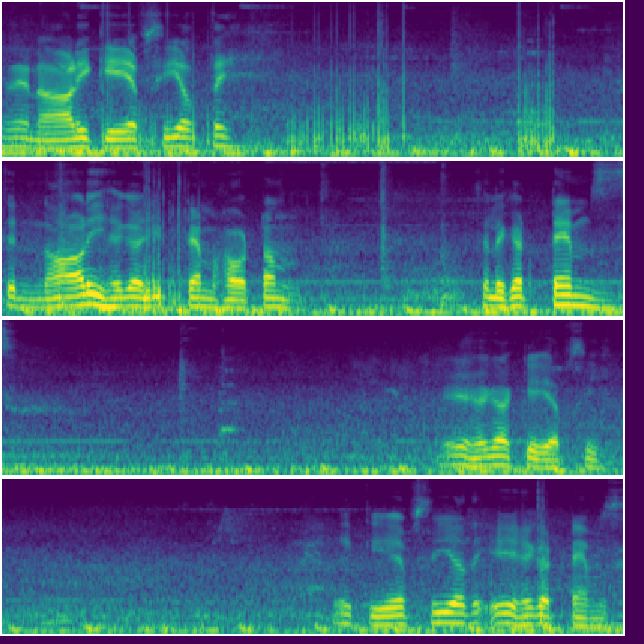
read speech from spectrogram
ਇਹਦੇ ਨਾਲ ਹੀ KFC ਆ ਉੱਤੇ। ਤੇ ਨਾਲ ਹੀ ਹੈਗਾ ਜੀ ਟਿਮ ਹਾਰਟਨ ਤੇ ਲਿਖਿਆ ਟਿਮਸ ਇਹ ਹੈਗਾ KFC ਇਹ KFC ਆ ਤੇ ਇਹ ਹੈਗਾ ਟਿਮਸ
